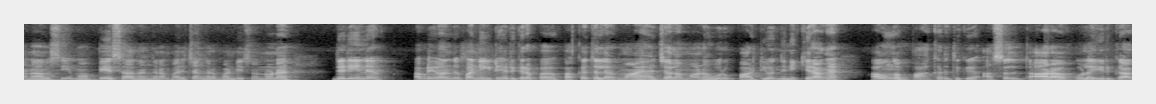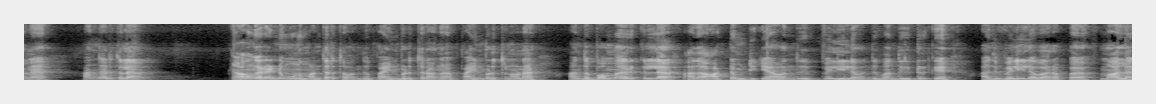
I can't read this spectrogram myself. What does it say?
அனாவசியமாக பேசாதங்கிற மாதிரி சங்கரபாண்டி சொன்னோன்னே திடீர்னு அப்படியே வந்து பண்ணிக்கிட்டே இருக்கிறப்ப பக்கத்தில் மாயாஜாலமான ஒரு பாட்டி வந்து நிற்கிறாங்க அவங்க பார்க்குறதுக்கு அசல் தாரா போல் இருக்காங்க. அந்த இடத்துல அவங்க ரெண்டு மூணு மந்திரத்தை வந்து பயன்படுத்துகிறாங்க பயன்படுத்தினோன்னே அந்த பொம்மை இருக்குல்ல அது ஆட்டோமேட்டிக்காக வந்து வெளியில் வந்து வந்துக்கிட்டு இருக்கு. அது வெளியில் வரப்போ மழை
